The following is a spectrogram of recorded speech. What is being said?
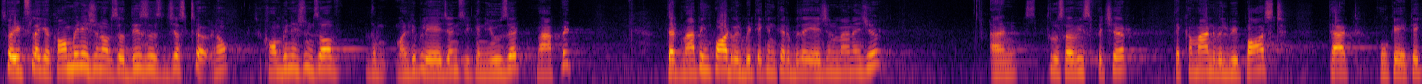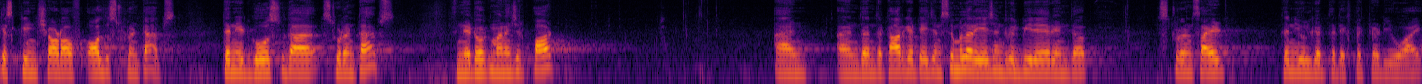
So it's like a combination of, so this is just, uh, you know, combinations of the multiple agents, you can use it, map it. That mapping part will be taken care of by the agent manager and through service fetcher, the command will be passed that, okay, take a screenshot of all the student tabs. Then it goes to the student tabs, the network manager part, and, and then the target agent, similar agent will be there in the student side, then you'll get that expected UI,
